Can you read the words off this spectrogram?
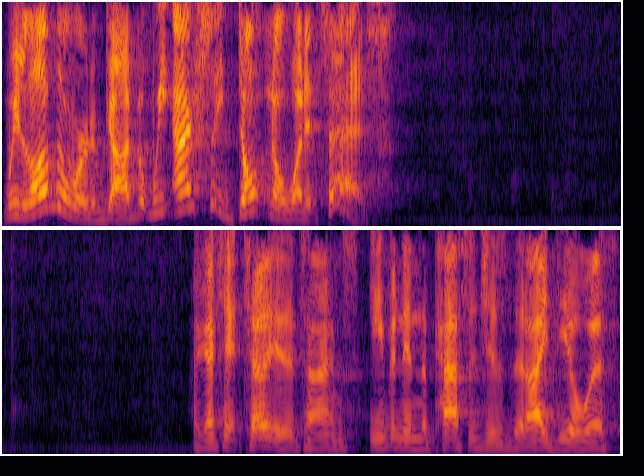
We love the Word of God, but we actually don't know what it says. Like, I can't tell you the times, even in the passages that I deal with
